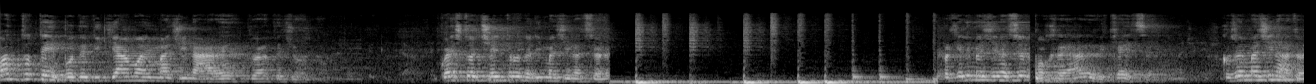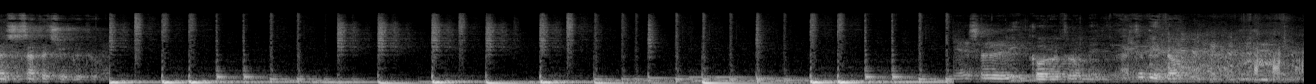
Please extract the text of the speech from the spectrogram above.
quanto tempo dedichiamo a immaginare durante il giorno? Questo è il centro dell'immaginazione. Perché l'immaginazione può creare ricchezze. Cosa hai immaginato nel 65 tu? Di essere ricco naturalmente. Hai capito?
